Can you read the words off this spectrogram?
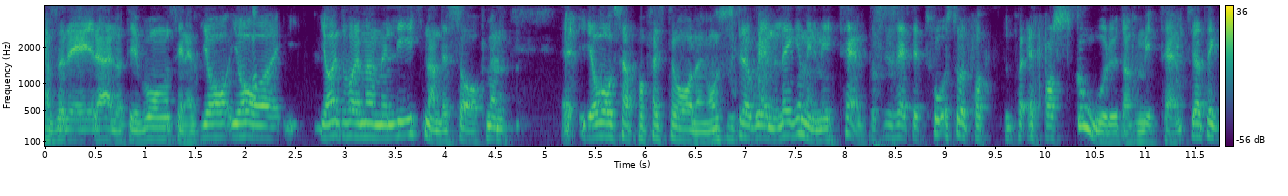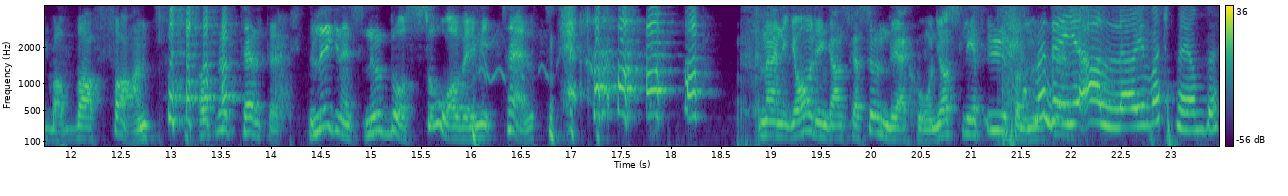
Alltså det, det här låter ju vansinnigt. Jag, jag, jag har inte varit med om en liknande sak, men jag var också på festivalen en gång. Så skulle jag gå in och lägga mig i mitt tält. Och så ser jag att det två- står ett par, ett par skor utanför mitt tält. Så jag tänkte bara, vad fan? Jag öppnar upp tältet. Det ligger en snubbe och sover i mitt tält. Men jag hade en ganska sund reaktion. Jag slet ut honom Men det är ju alla har ju varit med om det.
